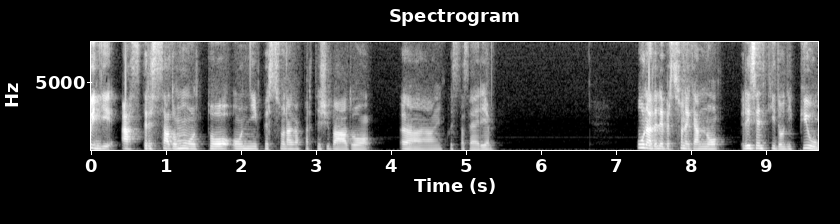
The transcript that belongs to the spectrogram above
quindi ha stressato molto ogni persona che ha partecipato uh, in questa serie. Una delle persone che hanno risentito di più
